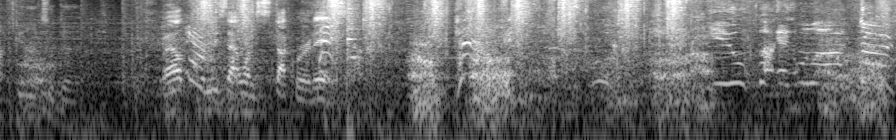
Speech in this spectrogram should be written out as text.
Not feeling too good. Well, at least that one's stuck where it is. You fucking monsters!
